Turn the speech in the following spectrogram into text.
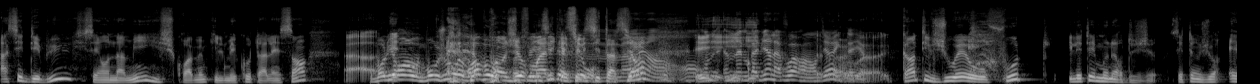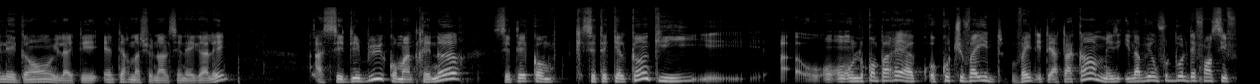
à ses débuts, c'est un ami, je crois même qu'il m'écoute à l'instant. Euh, bon, bonjour, bravo. bonjour Malik et félicitations. on, aimerait bien l'avoir en direct euh, d'ailleurs. Quand il jouait au foot, il était meneur de jeu. C'était un joueur élégant, il a été international sénégalais. À ses débuts comme entraîneur, c'était comme c'était quelqu'un qui on, le comparait au coach Vaïd. Vaïd était attaquant, mais il avait un football défensif.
